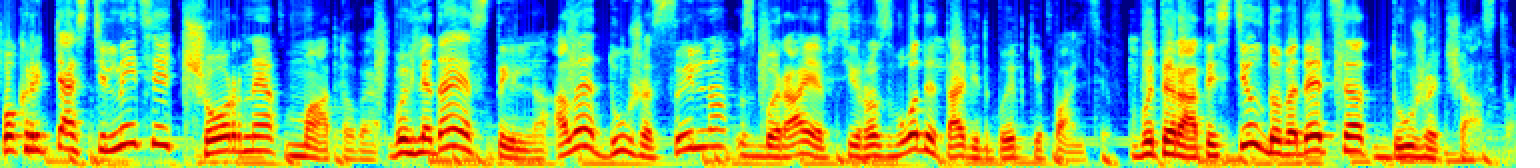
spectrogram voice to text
Покриття стільниці чорне матове, виглядає стильно, але дуже сильно збирає всі розводи та відбитки пальців. Витирати стіл доведеться дуже часто.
